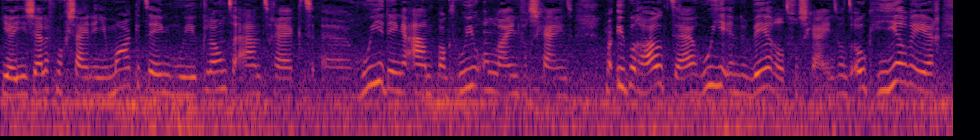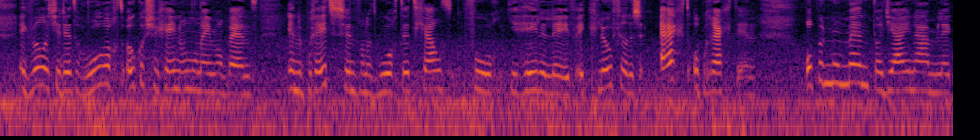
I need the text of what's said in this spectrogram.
je jezelf mag zijn in je marketing, hoe je klanten aantrekt, uh, hoe je dingen aanpakt, hoe je online verschijnt, maar überhaupt hè, hoe je in de wereld verschijnt. Want ook hier weer, ik wil dat je dit hoort, ook als je geen ondernemer bent, in de breedste zin van het woord. Dit geldt voor je hele leven. Ik geloof er dus echt oprecht in. Op het moment dat jij namelijk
